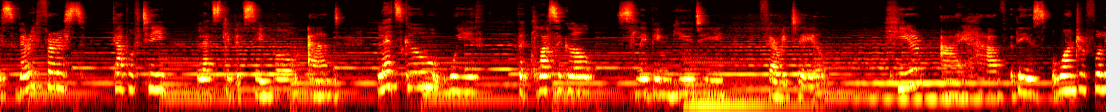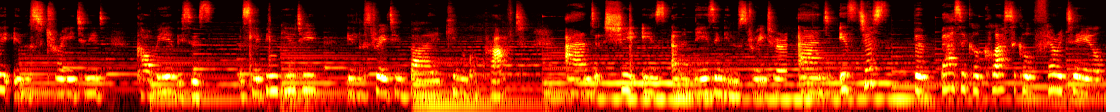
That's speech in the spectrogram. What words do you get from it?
This very first cup of tea, let's keep it simple and let's go with the classical Sleeping Beauty fairy tale. Here I have this wonderfully illustrated copy. This is The Sleeping Beauty illustrated by Kinuko Craft and she is an amazing illustrator and it's just the basic classical fairy tale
